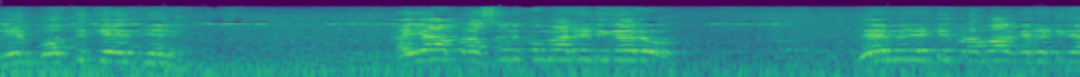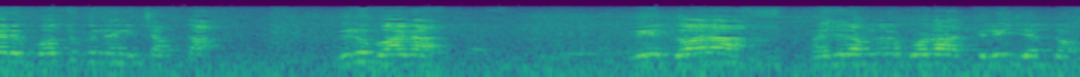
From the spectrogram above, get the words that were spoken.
నీ బొత్తుకేంది అయ్యా ప్రసన్న కుమార్ రెడ్డి గారు వేమిరెడ్డి ప్రభాకర్ రెడ్డి గారి బొత్తుకు నేను చెప్తా. విను బాగా. మీ ద్వారా ప్రజలందరూ కూడా తెలియజేద్దాం.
